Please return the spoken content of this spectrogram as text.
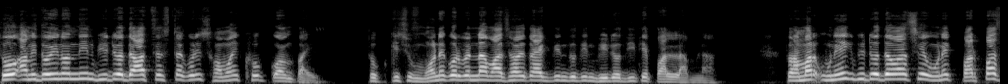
তো আমি দৈনন্দিন ভিডিও দেওয়ার চেষ্টা করি, সময় খুব কম পাই। তো কিছু মনে করবেন না, মাঝে হয়তো একদিন দুদিন ভিডিও দিতে পারলাম না। তো আমার অনেক ভিডিও দেওয়া আছে, অনেক পারপাস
